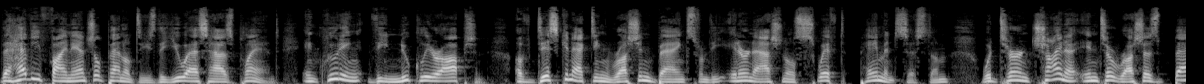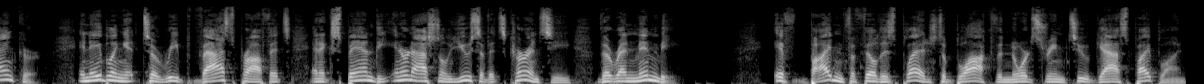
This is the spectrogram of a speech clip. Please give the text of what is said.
The heavy financial penalties the U.S. has planned, including the nuclear option of disconnecting Russian banks from the international SWIFT payment system, would turn China into Russia's banker, enabling it to reap vast profits and expand the international use of its currency, the renminbi. If Biden fulfilled his pledge to block the Nord Stream 2 gas pipeline,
